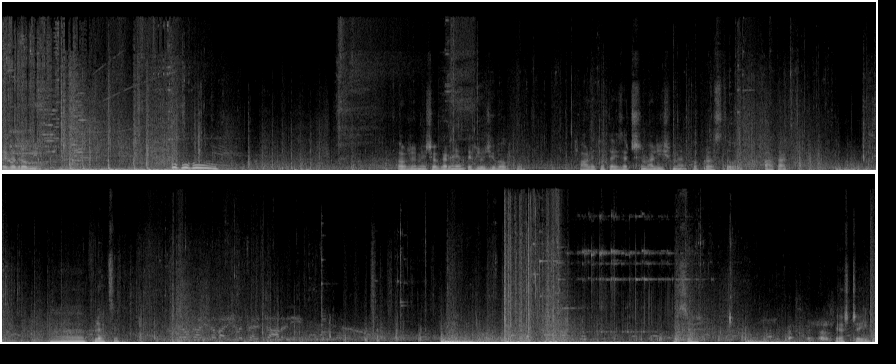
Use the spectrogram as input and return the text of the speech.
Biega drugi. Dobrze mieć ogarniętych ludzi wokół. Ale tutaj zatrzymaliśmy po prostu atak. Eee, plecy. Jeszcze, jeszcze idę.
